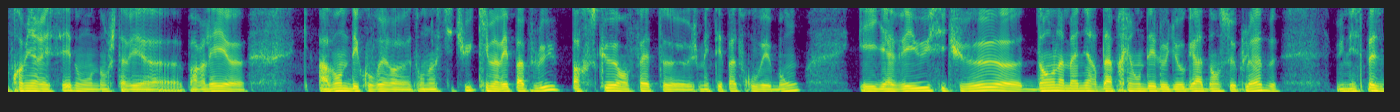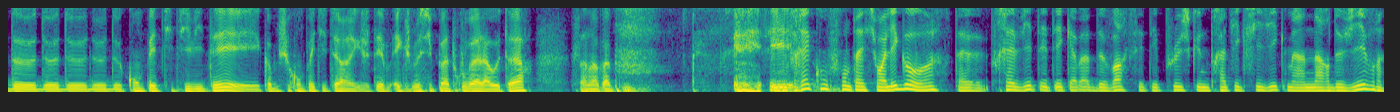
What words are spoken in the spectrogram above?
premier essai dont, je t'avais euh, parlé. euh, avant de découvrir euh, ton institut, qui m'avait pas plu parce que en fait, je m'étais pas trouvé bon. Et il y avait eu, si tu veux, dans la manière d'appréhender le yoga dans ce club, une espèce de, compétitivité. Et comme je suis compétiteur et que, et que je me suis pas trouvé à la hauteur, ça m'a pas plu. C'est une vraie confrontation à l'ego. Hein. Tu as très vite été capable de voir que c'était plus qu'une pratique physique, mais un art de vivre.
